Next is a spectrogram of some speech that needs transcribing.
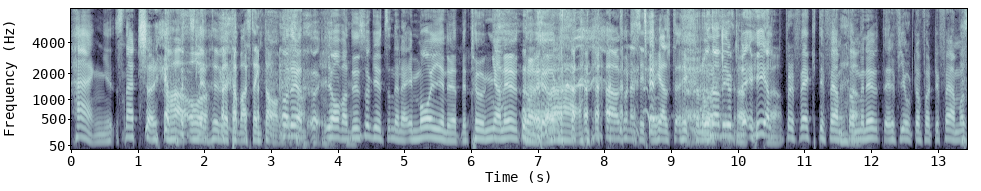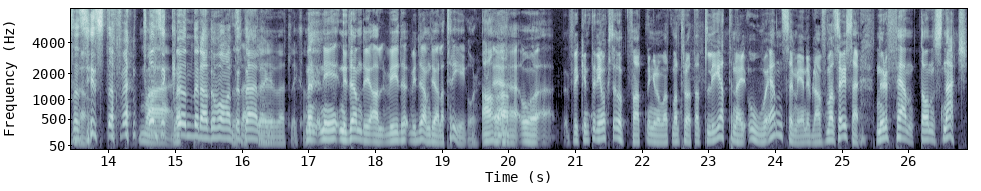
hang, snatchar helt Jaha, och huvudet har bara stängt av. Och du liksom. vet, jag bara, du såg ut som den där emojin du vet med tungan ut. Ögonen sitter helt högt och lågt. Hon hade gjort det helt perfekt i 15 minuter, 14.45 och sen sista 15 Nej. sekunderna då var man inte där längre. liksom. Men ni, ni dömde ju all, vi, vi dömde ju alla tre igår. Eh, och eh, fick inte ni också uppfattningen om att man tror att atleterna är oense med en ibland? För man säger så här, nu är det 15 snatch,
